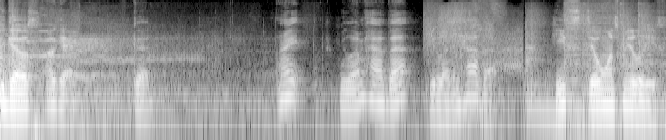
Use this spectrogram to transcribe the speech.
we go. Okay. Good. Alright, we let him have that. We let him have that. He still wants me to leave.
